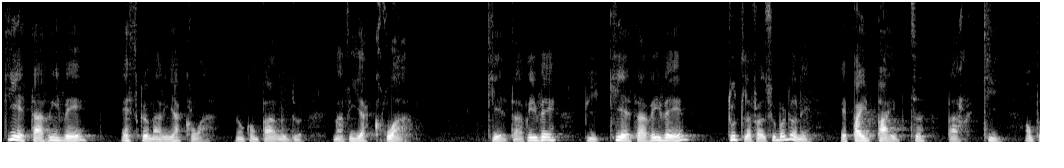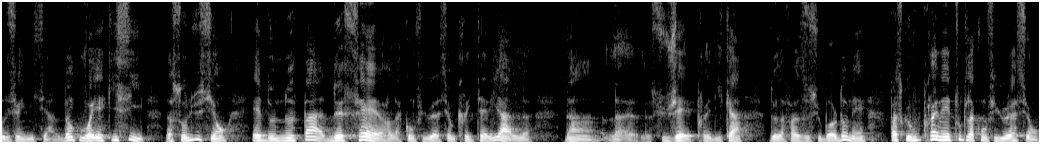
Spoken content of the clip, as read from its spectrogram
qui est arrivé, est-ce que Maria croit? Donc on parle de Maria croit qui est arrivé, puis qui est arrivé, toute la phrase subordonnée, et pipe piped par qui en position initiale. Donc vous voyez qu'ici, la solution est de ne pas défaire la configuration critériale dans le sujet prédicat de la phrase subordonnée, parce que vous prenez toute la configuration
